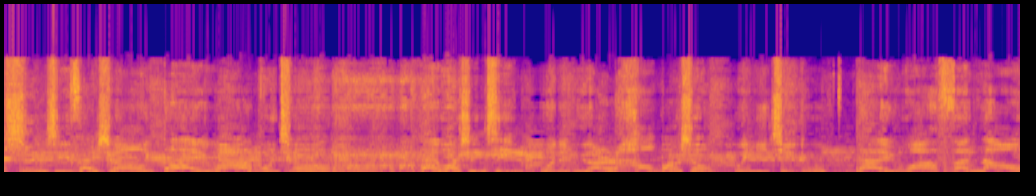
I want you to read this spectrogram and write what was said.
神器在手，带娃不愁。带娃神器，我的育儿好帮手，为你解读带娃烦恼。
